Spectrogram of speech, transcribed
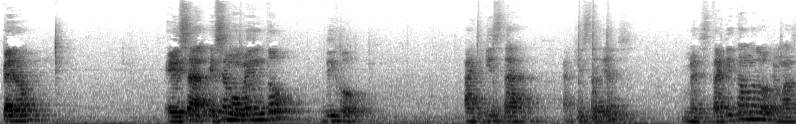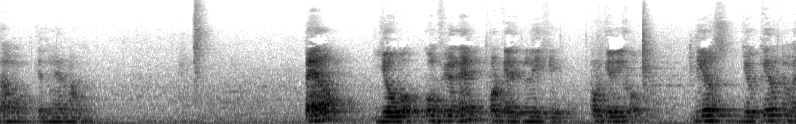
Pero esa, ese momento dijo, aquí está aquí está Dios. Me está quitando lo que más amo, que es mi hermano. Pero yo confío en él porque le dije, porque dijo, Dios, yo quiero que me,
